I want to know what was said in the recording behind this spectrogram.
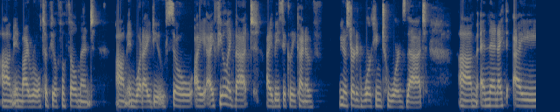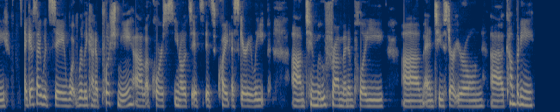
um, in my role to feel fulfillment in what I do. So I, I, feel like that I basically kind of you know started working towards that, um, and then I I I guess I would say what really kind of pushed me. Um, of course, you know it's it's it's quite a scary leap um, to move from an employee um, and to start your own uh, company,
